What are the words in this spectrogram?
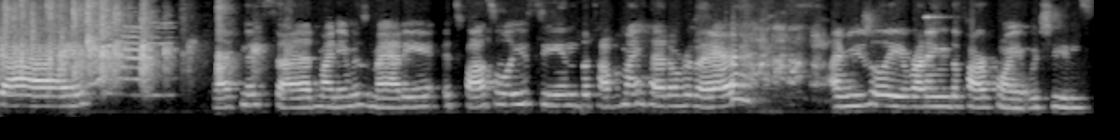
guys. Like Nick said, my name is Maddie. It's possible you've seen the top of my head over there. I'm usually running the PowerPoint, which means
